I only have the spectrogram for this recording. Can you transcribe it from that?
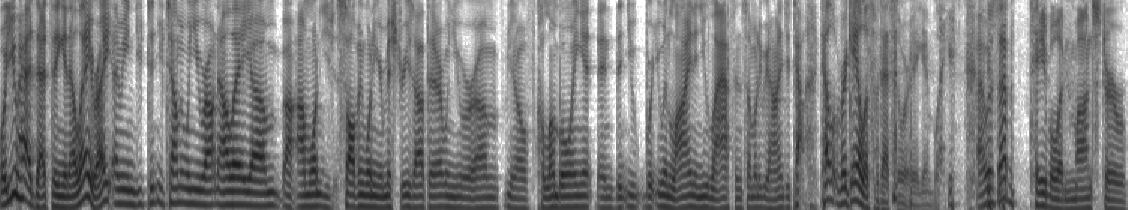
Well, you had that thing in L.A., right? I mean, you didn't you tell me when you were out in L.A. Um, uh, on one solving one of your mysteries out there when you were um, you know, Columboing it, and didn't you were you in line and you laughed and somebody behind you? Tell tell regale us with that story again, Blake. I was at a table in Monster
